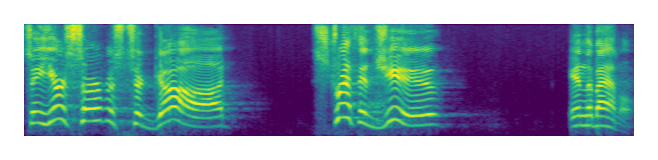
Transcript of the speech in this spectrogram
See, your service to God strengthens you in the battle.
